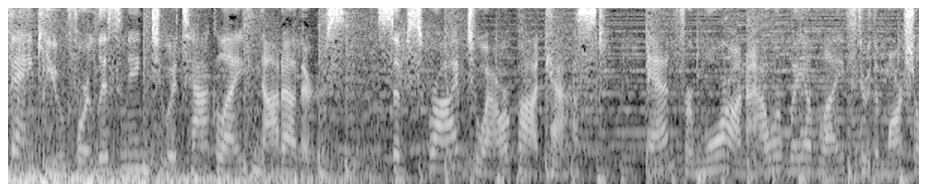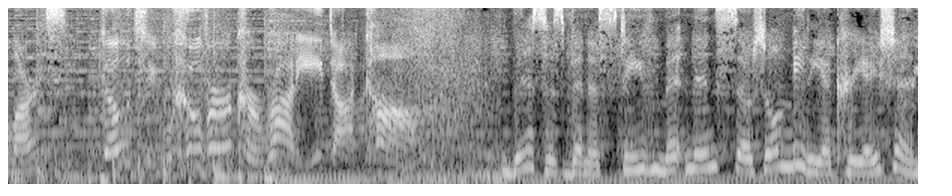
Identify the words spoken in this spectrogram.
Thank you for listening to Attack Life, Not Others. Subscribe to our podcast. And for more on our way of life through the martial arts, go to hooverkarate.com. This has been a Steve Mittinen social media creation.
